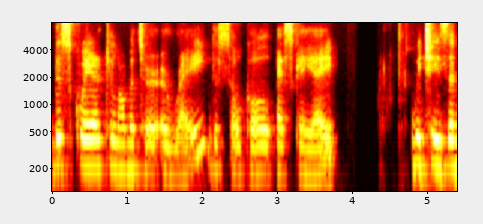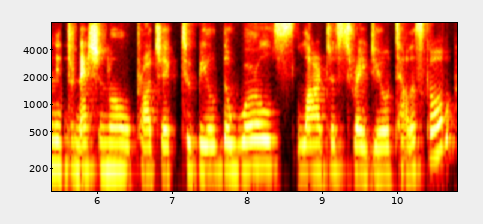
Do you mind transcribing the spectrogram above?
the Square Kilometre Array, the so-called SKA which is an international project to build the world's largest radio telescope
